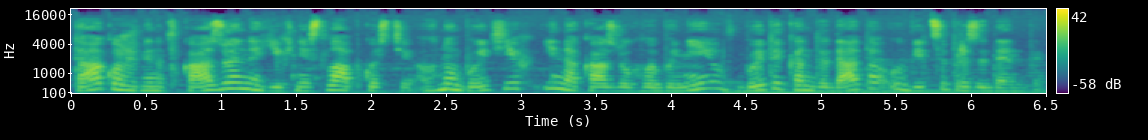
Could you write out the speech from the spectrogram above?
Також він вказує на їхні слабкості, гнобить їх і наказує глибині вбити кандидата у віце-президенти.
